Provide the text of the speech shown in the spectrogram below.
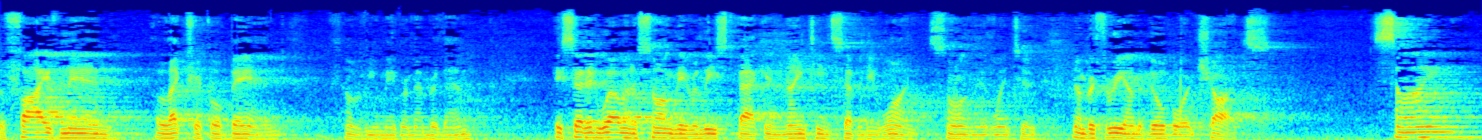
the five man electrical band. Some of you may remember them. They said it well in a song they released back in 1971, a song that went to number three on the Billboard charts. Sign,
